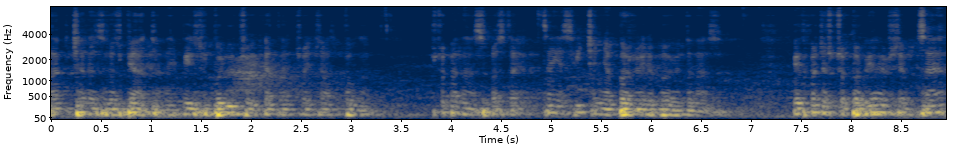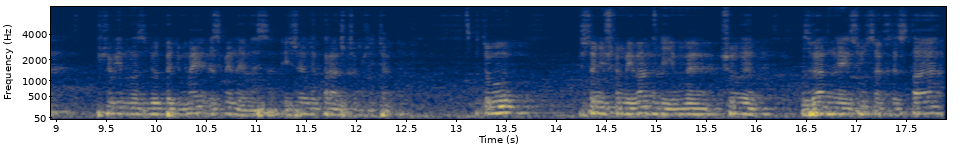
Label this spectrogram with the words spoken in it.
так, через розп'яття, найбільш болючою, яка на той час була, щоб нас спасти. Це є свідчення Божої любові до нас. Він хоче, щоб повіривши в це, що Він нас любить, ми змінилися і жили кращим життям. Тому в сьогоднішньому Євангелії ми чули звернення Ісуса Христа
